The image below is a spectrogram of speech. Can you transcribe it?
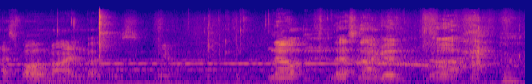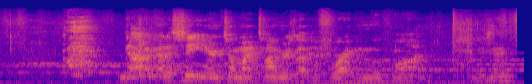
I swallowed mine, but it was, you know. No, that's not good. Ugh. Now I gotta sit here until my timer's up before I can move on. Mm-hmm.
